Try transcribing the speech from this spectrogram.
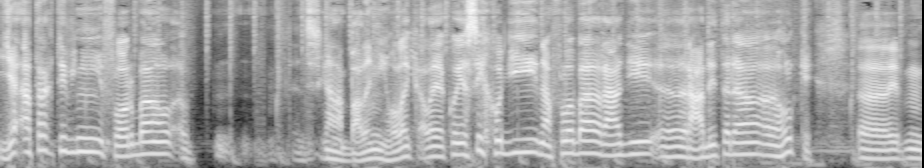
Je atraktivní florbal, ten se říká na balení holek, ale jako jestli chodí na florbal rádi, eh, rády teda eh, holky. Eh, m,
